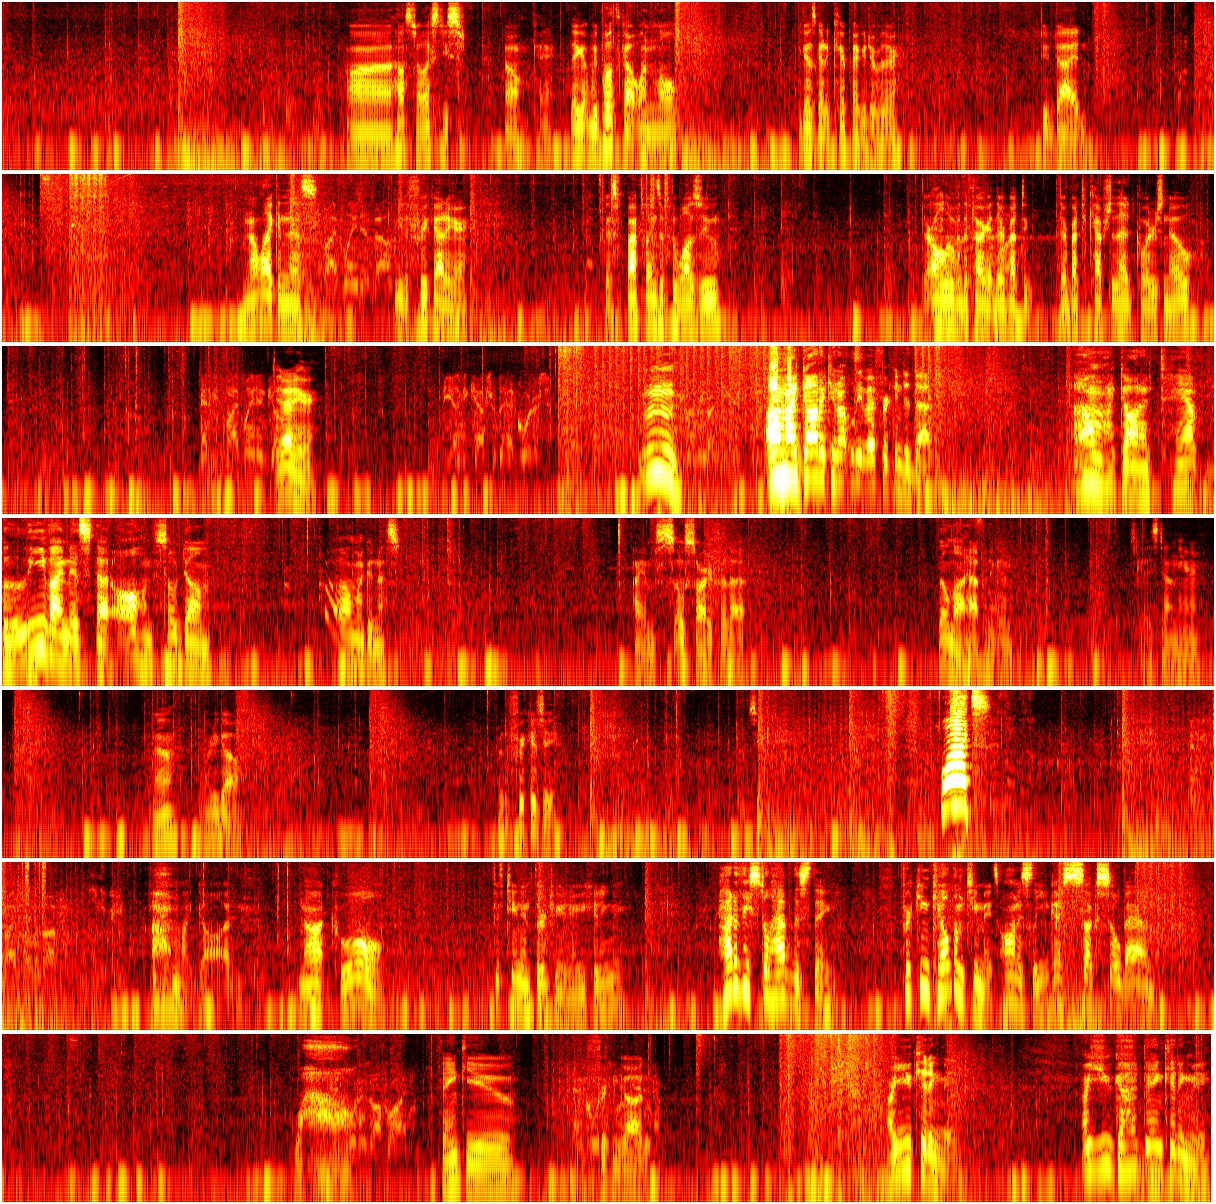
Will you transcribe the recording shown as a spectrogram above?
Uh, hostile XD. Oh, okay. They got. We both got one. Lol. Guys got a care package over there. Dude died. I'm not liking this. Plane. Need to freak out of here. Got spy planes up the wazoo. They're all over the target. They're about to. They're about to capture the headquarters. No, Enemy spy plane get out of here. The enemy captured the headquarters. Mmm. Oh my god! I cannot believe I freaking did that. Oh my god! I can't believe I missed that. Oh, I'm so dumb. Oh my goodness. I am so sorry for that. Will not happen again. This guy's down here. No? Where'd he go? Where the frick is he? Is he... What? Oh my god. Not cool. 15 and 13, are you kidding me? How do they still have this thing? Freaking kill them, teammates. Honestly, you guys suck so bad. Wow. Thank you. Headquarters Freaking god. Are you kidding me? Are you god dang kidding me?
